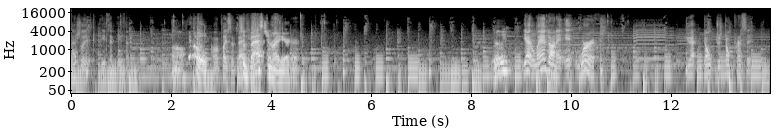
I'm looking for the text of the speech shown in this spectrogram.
Actually, Ethan, Ethan, Oh. Yo! I'm gonna place a bet. There's a here. right here. Here. Really? Yeah, land on it. It works. You ha- don't just don't press it. Can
